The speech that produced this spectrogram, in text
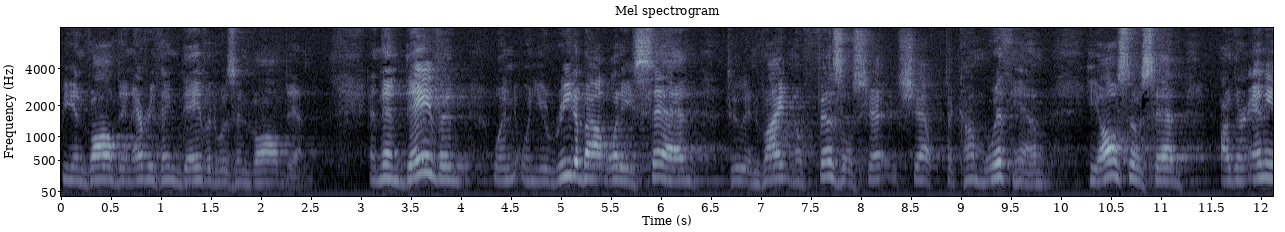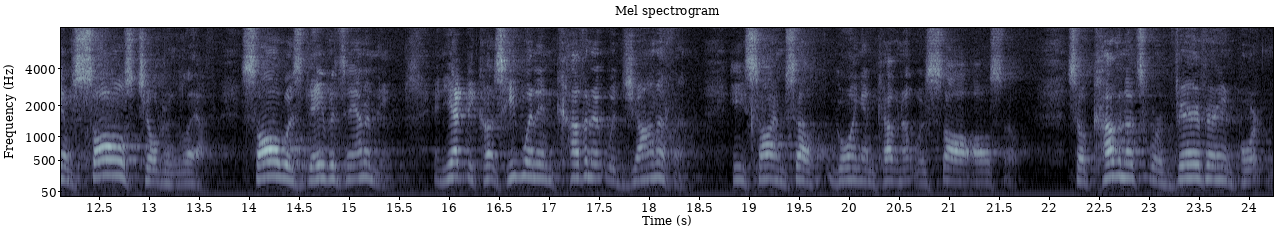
be involved in everything David was involved in. And then David, when, when you read about what he said to invite Mephibosheth to come with him, he also said, are there any of Saul's children left? Saul was David's enemy. And yet, because he went in covenant with Jonathan, he saw himself going in covenant with Saul also. So, covenants were very, very important.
